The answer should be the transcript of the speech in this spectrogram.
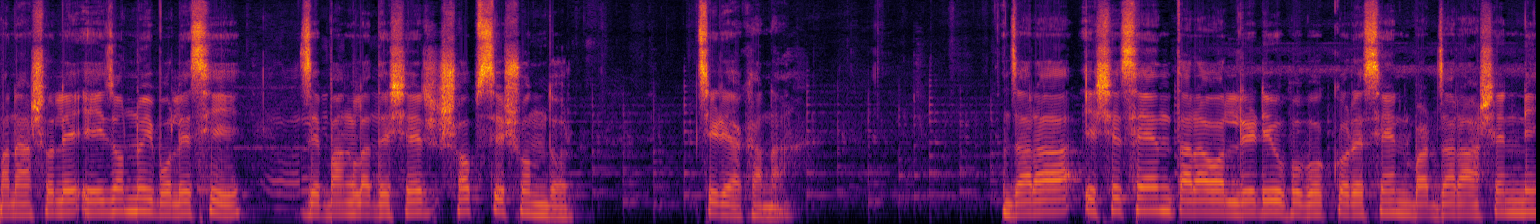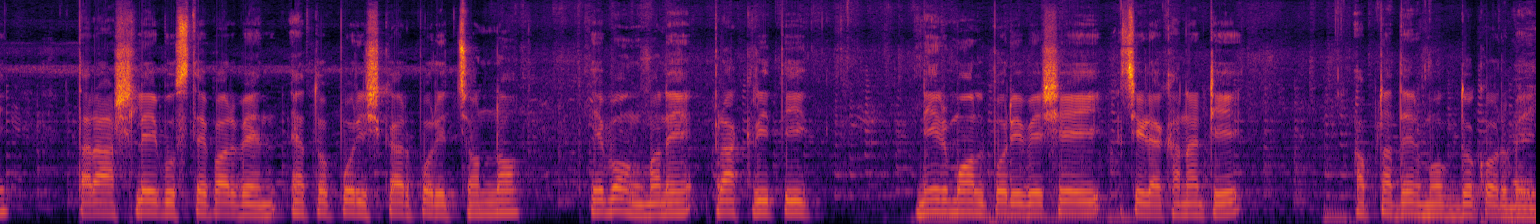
মানে আসলে এই জন্যই বলেছি যে বাংলাদেশের সবচেয়ে সুন্দর চিড়িয়াখানা। যারা এসেছেন, তারা অলরেডি উপভোগ করেছেন বাট যারা আসেননি, তারা আসলেই বুঝতে পারবেন এত পরিষ্কার, পরিচ্ছন্ন এবং মানে প্রাকৃতিক নির্মল পরিবেশেই চিড়িয়াখানাটি আপনাদের মুগ্ধ করবেই।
